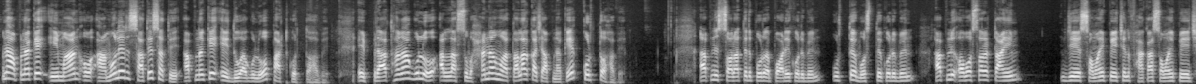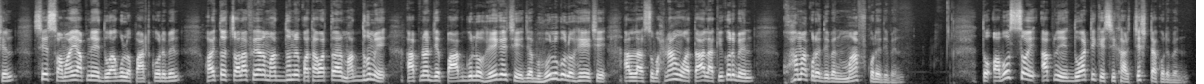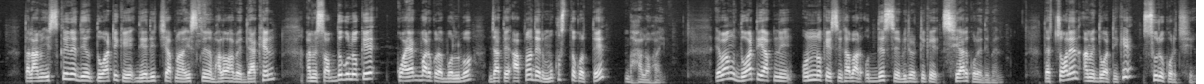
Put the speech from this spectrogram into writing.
মানে আপনাকে ইমান ও আমলের সাথে সাথে আপনাকে এই দোয়াগুলো পাঠ করতে হবে। এই প্রার্থনাগুলো আল্লাহ সুবহানা হুয়া তালার কাছে আপনাকে করতে হবে। আপনি সলাতের পরে করবেন, উঠতে বসতে করবেন, আপনি অবসর টাইম যে সময় পেয়েছেন, ফাঁকা সময় পেয়েছেন, সে সময়ে আপনি এই দোয়াগুলো পাঠ করবেন। হয়তো চলাফেরার মাধ্যমে, কথাবার্তার মাধ্যমে আপনার যে পাপগুলো হয়ে গেছে, যে ভুলগুলো হয়েছে, আল্লাহ সুবাহনাহুয়া তালা কী করবেন? ক্ষমা করে দেবেন, মাফ করে দেবেন। তো অবশ্যই আপনি দোয়াটিকে শেখার চেষ্টা করবেন। তাহলে আমি স্ক্রিনে দিয়ে দোয়াটিকে দিয়ে দিচ্ছি, আপনারা স্ক্রিনে ভালোভাবে দেখেন। আমি শব্দগুলোকে কয়েকবার করে বলব, যাতে আপনাদের মুখস্থ করতে ভালো হয় এবং দোয়াটি আপনি অন্যকে শেখাবার উদ্দেশ্যে ভিডিওটিকে শেয়ার করে দেবেন তা চলেন আমি দোয়াটিকে শুরু করছি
